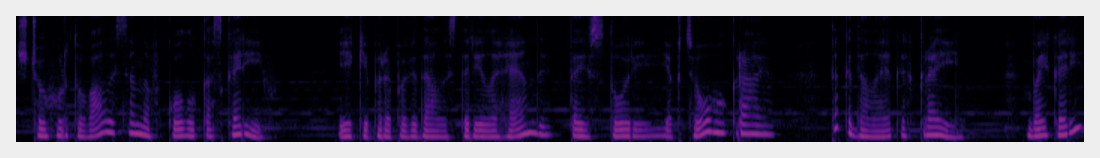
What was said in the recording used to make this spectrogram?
що гуртувалися навколо каскарів, які переповідали старі легенди та історії як цього краю, так і далеких країн. Байкарі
